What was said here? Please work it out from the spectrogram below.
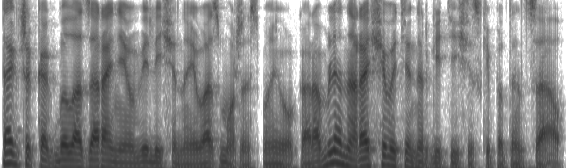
так же, как была заранее увеличена и возможность моего корабля наращивать энергетический потенциал.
